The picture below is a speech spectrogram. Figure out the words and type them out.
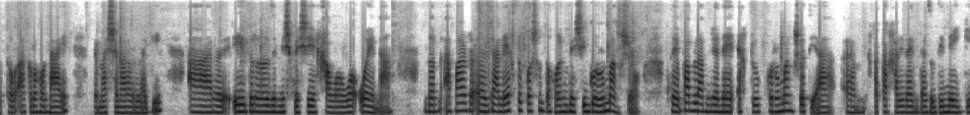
অত আগ্রহ নাই বেমার সেমার লাগি। আর এই ধরনের জিনিস বেশি খাওয়া ওয়ে না। আমার জালে একটু পছন্দ করেন বেশি গরুর মাংস। তো ভাবলাম যে একটু গরুর মাংস দিয়া একটা তরকারি রান্না যদি নেই কি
